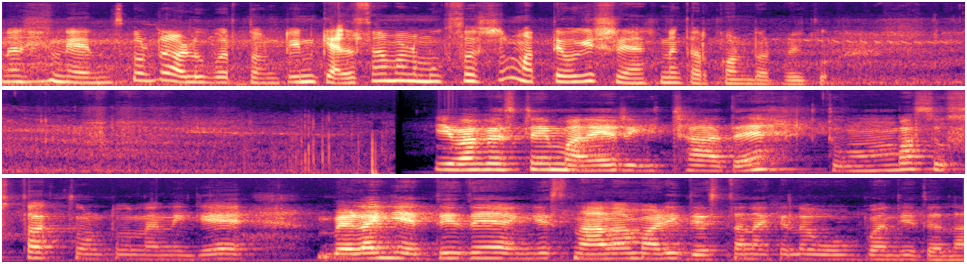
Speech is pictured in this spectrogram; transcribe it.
ನನಗೆ ನೆನೆಸ್ಕೊಂಡ್ರೆ ಅಳು ಬರ್ತಾ ಉಂಟು. ಇನ್ನು ಕೆಲಸ ಮಾಡಿ ಮುಗಿಸೋಷ್ಟು ಮತ್ತೆ ಹೋಗಿ ಶ್ರೇಯಾಂಶನ ಕರ್ಕೊಂಡು ಬರಬೇಕು. ಇವಾಗಷ್ಟೇ ಮನೆ ರೀಚ್ ಆದೆ. ತುಂಬ ಸುಸ್ತಾಗ್ತುಂಟು ನನಗೆ. ಬೆಳಗ್ಗೆ ಎದ್ದಿದೆ ಹಂಗೆ ಸ್ನಾನ ಮಾಡಿ ದೇವಸ್ಥಾನಕ್ಕೆಲ್ಲ ಹೋಗಿ ಬಂದಿದ್ದಲ್ಲ.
